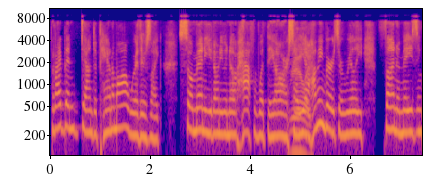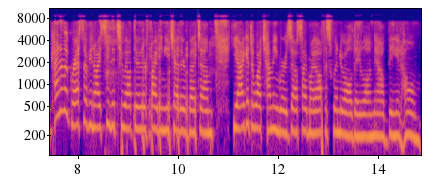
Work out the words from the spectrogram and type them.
But I've been down to Panama where there's like so many you don't even know half of what they are. So really? yeah, hummingbirds are really fun, amazing, kind of aggressive. You know, I see the two out there, they're fighting each other. But um, yeah, I get to watch hummingbirds outside my office window all day long now, being at home.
